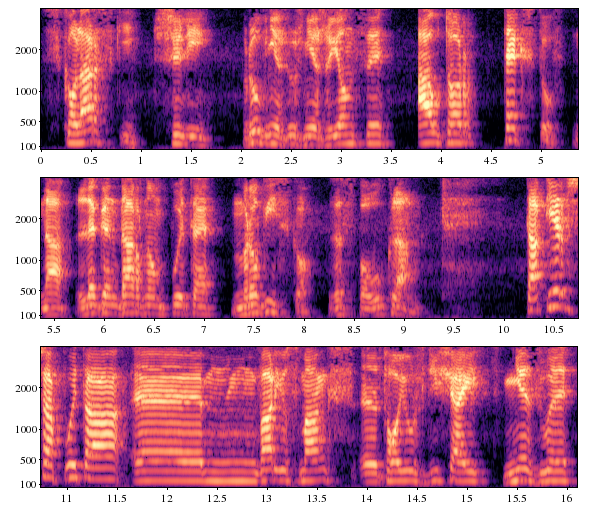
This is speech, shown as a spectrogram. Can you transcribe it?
Skolarski, czyli również już nieżyjący autor tekstów na legendarną płytę Mrowisko zespołu Klan. Ta pierwsza płyta e, Various e, to już dzisiaj niezły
